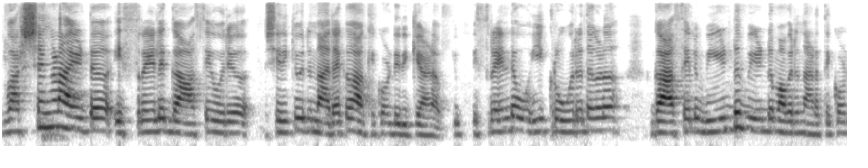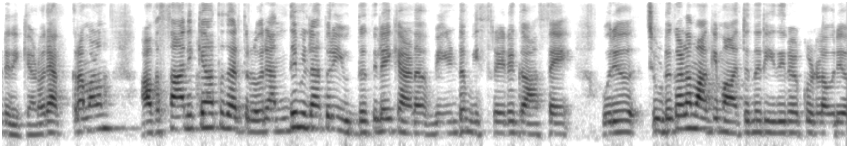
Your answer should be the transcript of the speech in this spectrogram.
വർഷങ്ങളായിട്ട് ഇസ്രയേൽ ഗാസയെ ഒരു ശരിക്കും ഒരു നരകമാക്കിക്കൊണ്ടിരിക്കുകയാണ്. ഇസ്രയേലിന്റെ ഈ ക്രൂരതകൾ ഗാസയിൽ വീണ്ടും വീണ്ടും അവർ നടത്തിക്കൊണ്ടിരിക്കുകയാണ്. ഒരു ആക്രമണം അവസാനിക്കാത്ത തരത്തിലുള്ള ഒരു അന്ത്യമില്ലാത്ത ഒരു യുദ്ധത്തിലേക്കാണ് വീണ്ടും ഇസ്രയേൽ ഗാസയെ ഒരു ചുടുകളമാക്കി മാറ്റുന്ന രീതിയിലേക്കുള്ള ഒരു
